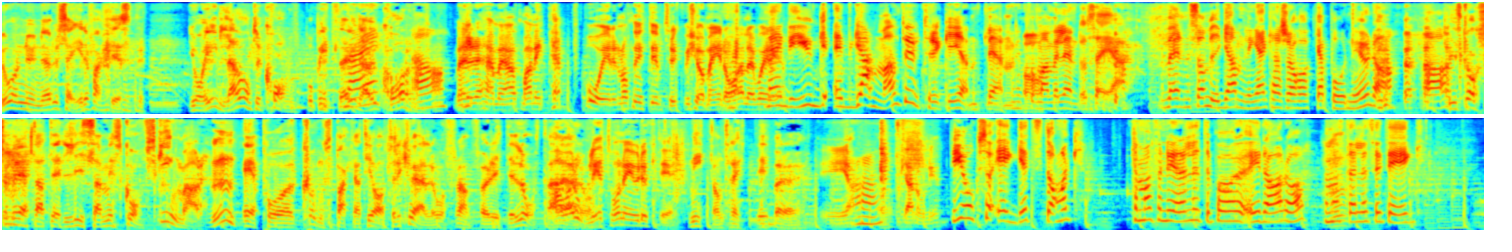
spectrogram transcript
Jo, nu när du säger det faktiskt. Jag gillar inte korv på pizza, jag gillar ju korv. Ja. Men är det här med att man är pepp på, är det något nytt uttryck vi kör med idag eller vad är Nej, det? det är ju g- ett gammalt uttryck egentligen, får man väl ändå säga. Men som vi gamlingar kanske hakar på nu då. Ja. Vi ska också berätta att Lisa Miskovsky, Ingmar, är på Kungsbacka teater ikväll och framför lite låtar. Ja, vad roligt. Hon är ju duktig. 19.30 börjar det. Ja, kanon ju. Det är också äggets dag. Kan man fundera lite på idag då, när man ställer sitt ägg.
